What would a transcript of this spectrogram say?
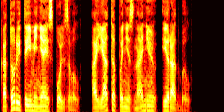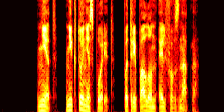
который ты и меня использовал, а я-то по незнанию и рад был. Нет, никто не спорит, потрепал он эльфов знатно.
